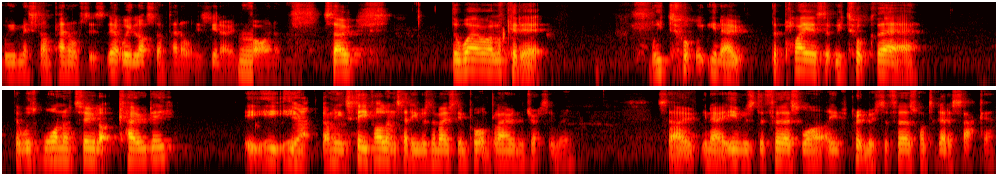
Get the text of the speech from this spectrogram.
We missed on penalties. Yeah, we lost on penalties. You know, in the final. So the way I look at it, we took. You know, the players that we took there. There was one or two like Coady. He, he, he- Yeah. I mean, Steve Holland said he was the most important player in the dressing room. So you know, he was the first one. He was pretty much the first one to go to Saka,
